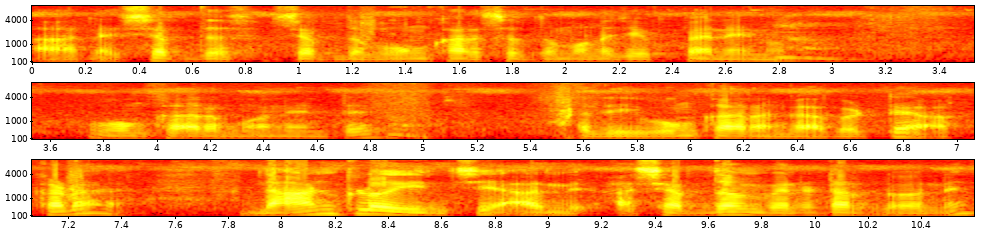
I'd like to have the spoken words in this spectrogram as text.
ఆ నిశ్శబ్ద శబ్దం ఓంకార శబ్దం మొన్న చెప్పాను నేను. ఓంకారం అని అంటే అది ఓంకారం కాబట్టి అక్కడ దాంట్లో ఇంచి అది ఆ శబ్దం వినటంలోనే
